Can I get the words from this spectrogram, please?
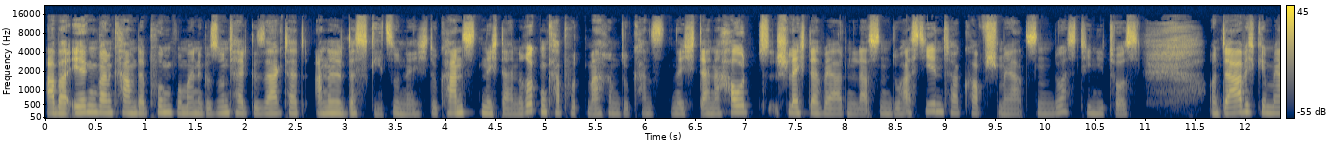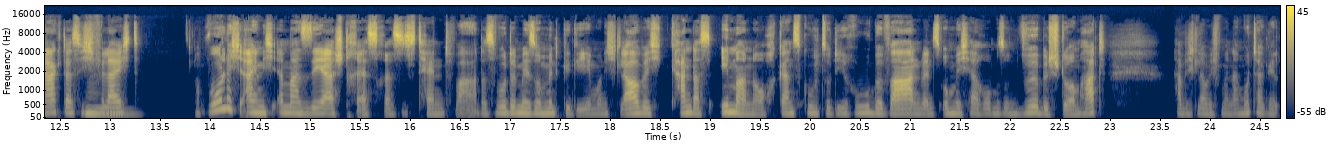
Aber irgendwann kam der Punkt, wo meine Gesundheit gesagt hat, Anne, das geht so nicht. Du kannst nicht deinen Rücken kaputt machen, du kannst nicht deine Haut schlechter werden lassen, du hast jeden Tag Kopfschmerzen, du hast Tinnitus. Und da habe ich gemerkt, dass ich hm. vielleicht, obwohl ich eigentlich immer sehr stressresistent war, das wurde mir so mitgegeben. Und ich glaube, ich kann das immer noch ganz gut so die Ruhe bewahren, wenn es um mich herum so einen Wirbelsturm hat habe ich, glaube ich, meiner Mutter ge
